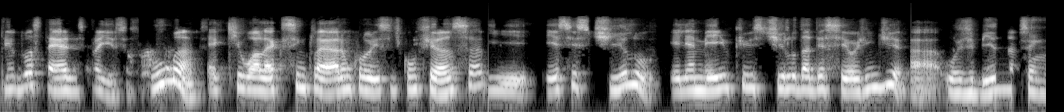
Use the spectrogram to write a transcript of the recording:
tenho duas teses para isso. Uma é que o Alex Sinclair é um colorista de confiança e esse estilo ele é meio que o estilo da DC hoje em dia. Ah, os gibis, Sim.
